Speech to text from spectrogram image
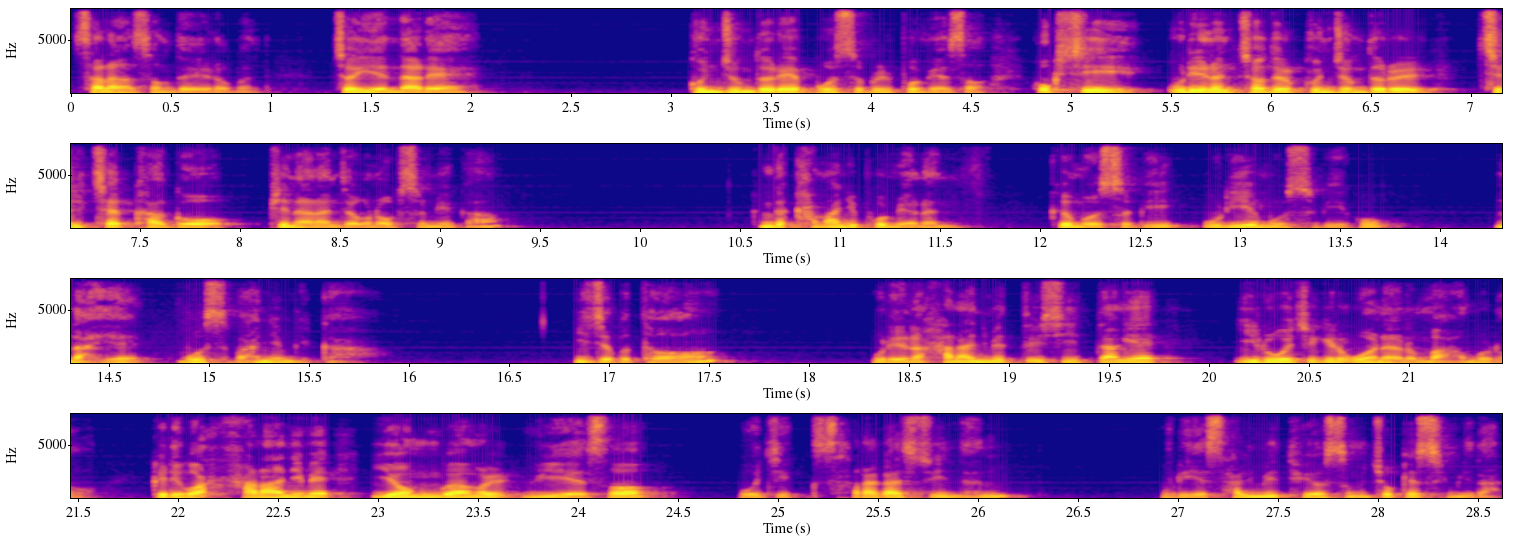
사랑하는 성도 여러분, 저 옛날에 군중들의 모습을 보면서 혹시 우리는 저들 군중들을 질책하고 비난한 적은 없습니까? 근데 가만히 보면은 그 모습이 우리의 모습이고 나의 모습 아닙니까? 이제부터 우리는 하나님의 뜻이 이 땅에 이루어지기를 원하는 마음으로 그리고 하나님의 영광을 위해서 오직 살아갈 수 있는 우리의 삶이 되었으면 좋겠습니다.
